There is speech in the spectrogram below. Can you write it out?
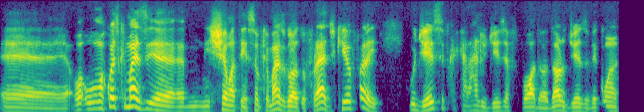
é, uma coisa que mais é, me chama a atenção, que eu mais gosto do Fred, que eu falei, o Jason fica, caralho, o Jason é foda, eu adoro o Jason, ver com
